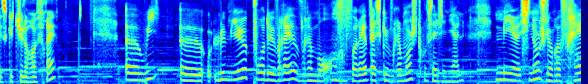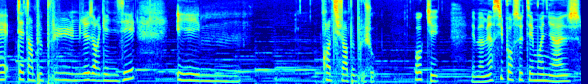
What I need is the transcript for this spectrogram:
Est-ce que tu le referais? Oui, euh, le mieux pour de vrai, vraiment, en forêt, parce que vraiment, je trouve ça génial. Mais euh, sinon, je le referais peut-être un peu plus mieux organisé et hum, quand il fait un peu plus chaud. Ok. Eh ben, merci pour ce témoignage.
